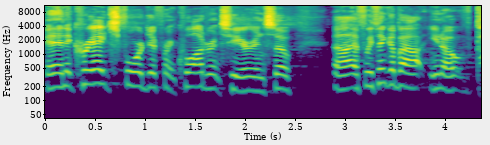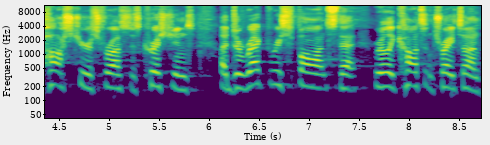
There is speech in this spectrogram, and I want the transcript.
And it creates four different quadrants here. And so uh, if we think about, you know, postures for us as Christians, a direct response that really concentrates on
